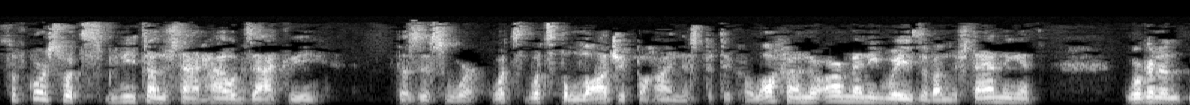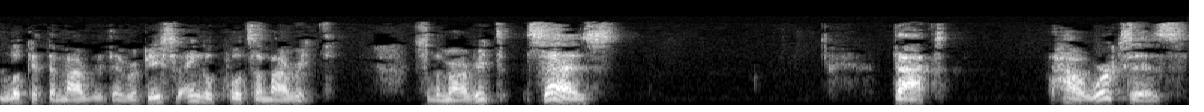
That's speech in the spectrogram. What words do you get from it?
So of course, what's we need to understand how exactly does this work? What's what's the logic behind this particular law? And there are many ways of understanding it. We're going to look at the the Rabbi Yosef Engel quotes a Maharit. So the Maharit says that how it works is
